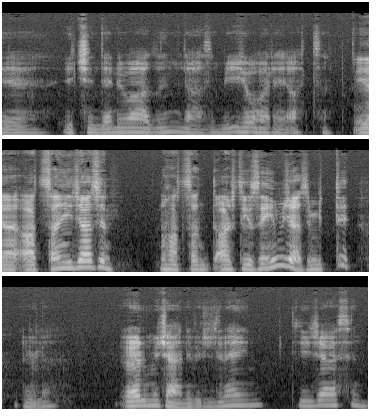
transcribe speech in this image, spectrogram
e, içinde Nevada'nın lazım. Yiyor oraya atsın. Ya atsan yiyeceksin. Atsan aç değilsen yemeyeceksin bitti. Öyle. Ölmeyeceğini bildiğine diyeceksin.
